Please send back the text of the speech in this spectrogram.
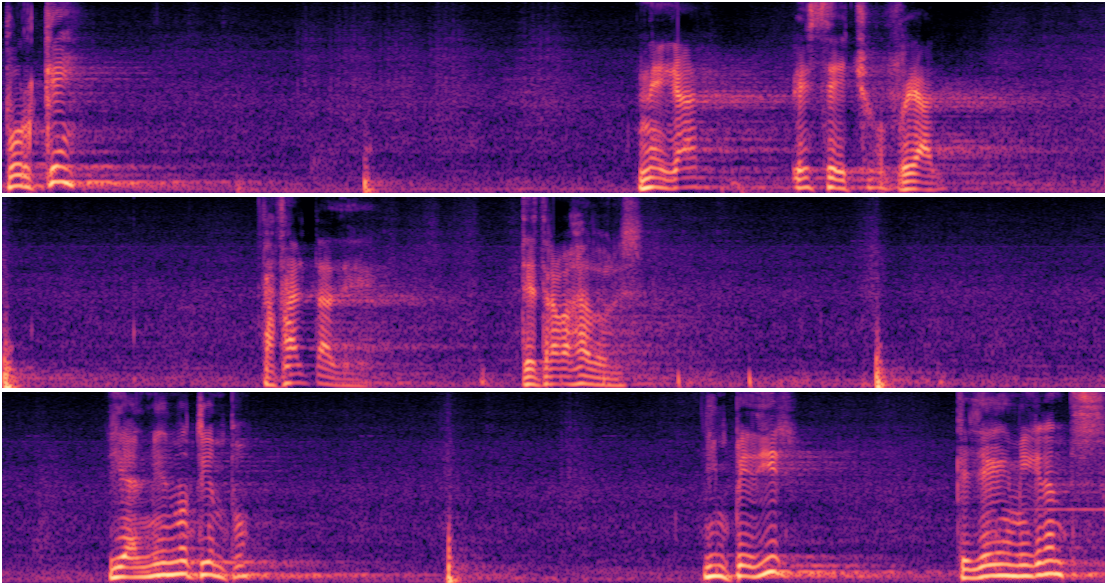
¿por qué negar este hecho real? La falta de, trabajadores. Y al mismo tiempo impedir que lleguen migrantes.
